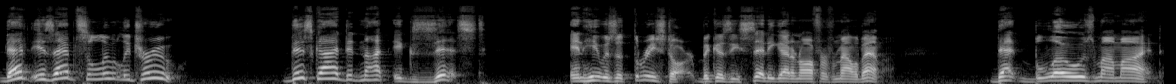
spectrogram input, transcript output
that is absolutely true. This guy did not exist and he was a three star because he said he got an offer from Alabama. That blows my mind.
